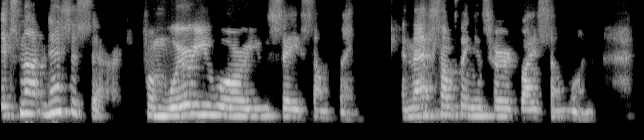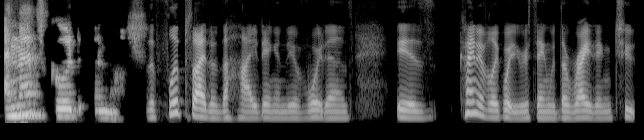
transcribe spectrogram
it's not necessary. From where you are, you say something. And that something is heard by someone. And that's good enough. The flip side of the hiding and the avoidance is kind of like what you were saying with the writing to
